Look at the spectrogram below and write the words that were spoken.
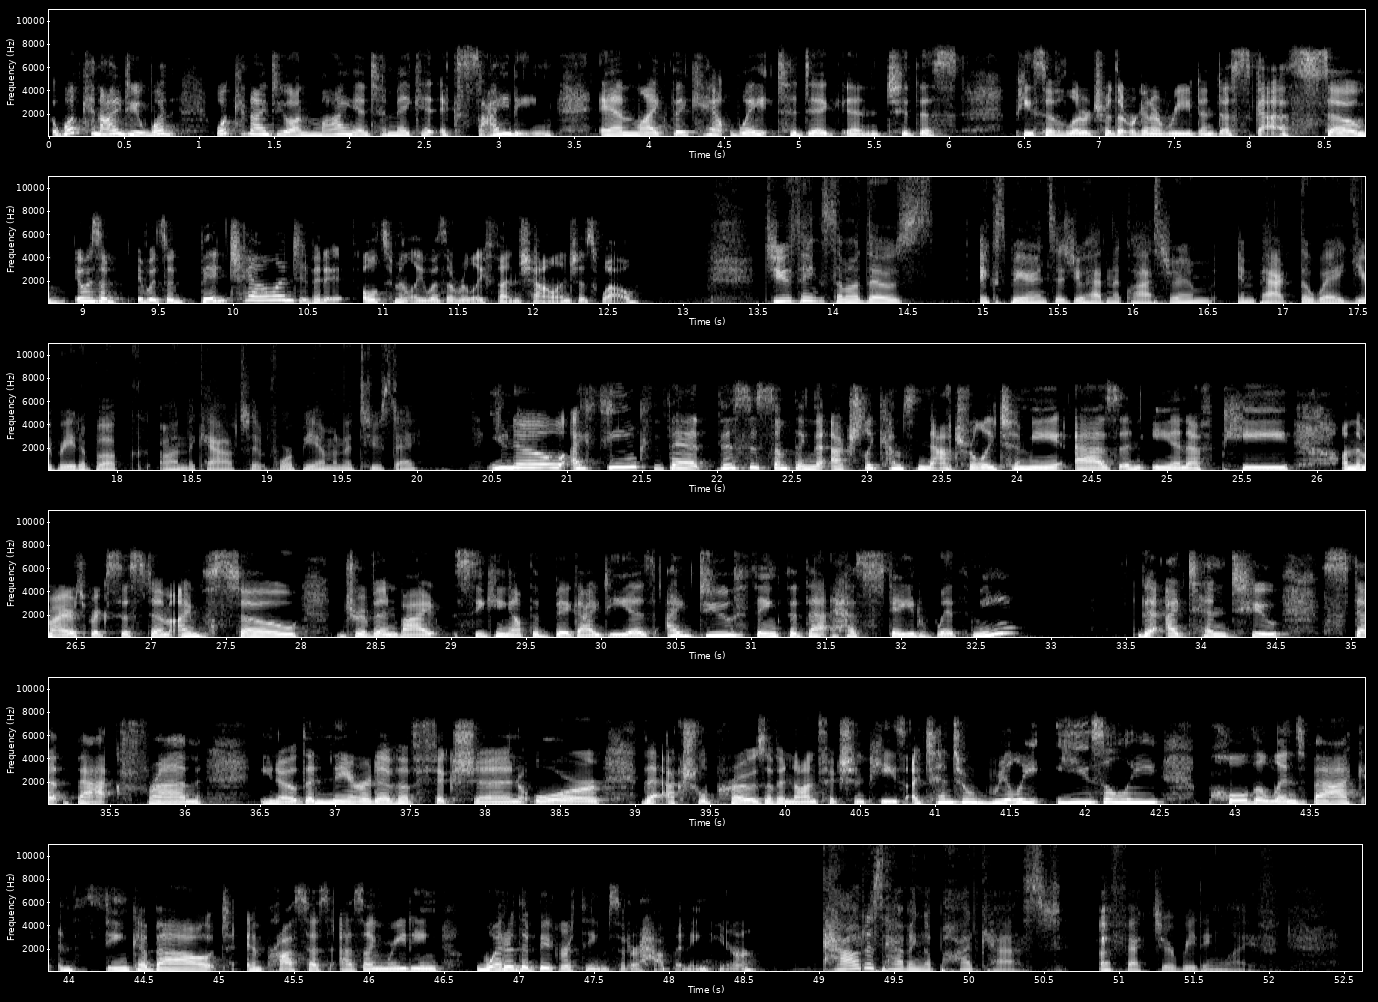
what can I do? What what can I do on my end to make it exciting? And like they can't wait to dig into this piece of literature that we're going to read and discuss. So it was a it was a big challenge, but it ultimately was a really fun challenge as well. Do you think some of those experiences you had in the classroom impact the way you read a book on the couch at 4 p.m. on a Tuesday? You know, I think that this is something that actually comes naturally to me as an ENFP on the Myers Briggs system. I'm so driven by seeking out the big ideas. I do think that that has stayed with me that I tend to step back from, you know, the narrative of fiction or the actual prose of a nonfiction piece. I tend to really easily pull the lens back and think about and process as I'm reading what are the bigger themes that are happening here. How does having a podcast affect your reading life?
